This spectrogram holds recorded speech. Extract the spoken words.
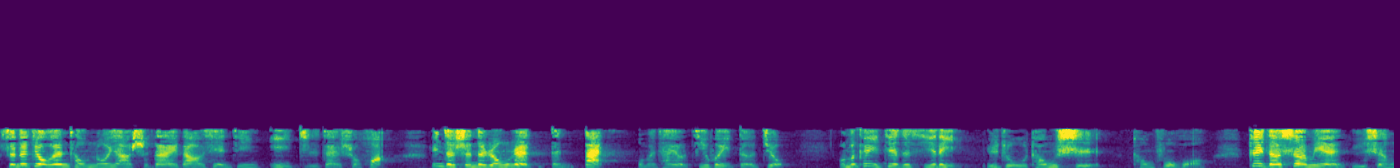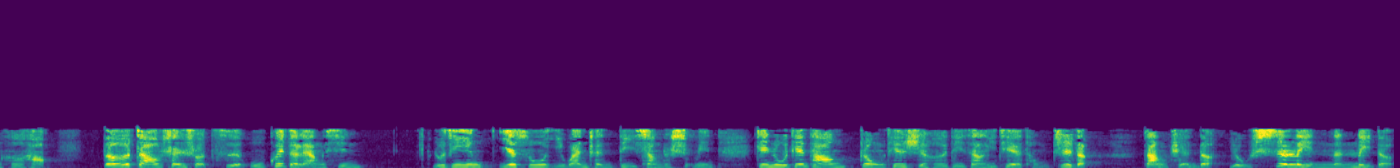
神的救恩从挪亚时代到现今一直在说话，因着神的容忍等待，我们才有机会得救。我们可以借着洗礼与主同死同复活。罪得赦免，与神和好，得着神所赐无亏的良心。如今因耶稣已完成地上的使命，进入天堂，众天使和地上一切统治的、掌权的、有势力能力的，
